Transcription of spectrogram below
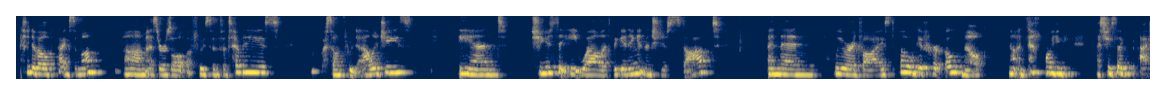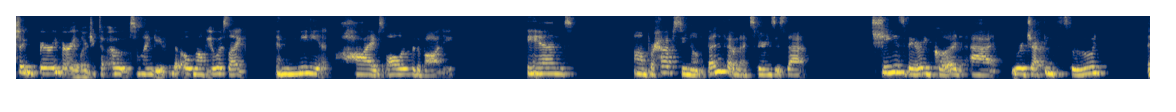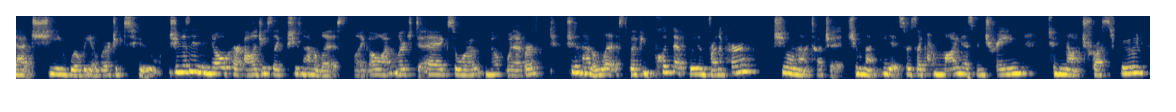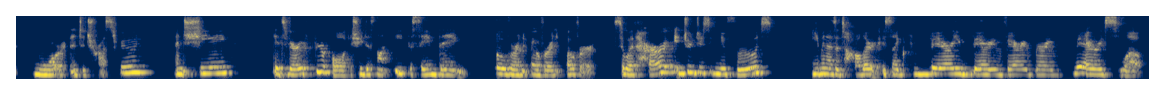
she developed eczema um, as a result of food sensitivities, some food allergies. And she used to eat well at the beginning and then she just stopped. And then we were advised, oh, give her oat milk, not knowing that she's like actually very, very allergic to oats. So when I gave her the oat milk, it was like immediate hives all over the body. And um, perhaps, you know, benefit of that experience is that she is very good at rejecting food that she will be allergic to. She doesn't know her allergies, like she doesn't have a list, like, oh, I'm allergic to eggs or milk, whatever. She doesn't have a list. But if you put that food in front of her, she will not touch it. She will not eat it. So it's like her mind has been trained to not trust food more than to trust food. And she gets very fearful if she does not eat the same thing over and over and over. So with her introducing new foods, even as a toddler, is like very, very, very, very, very slow.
